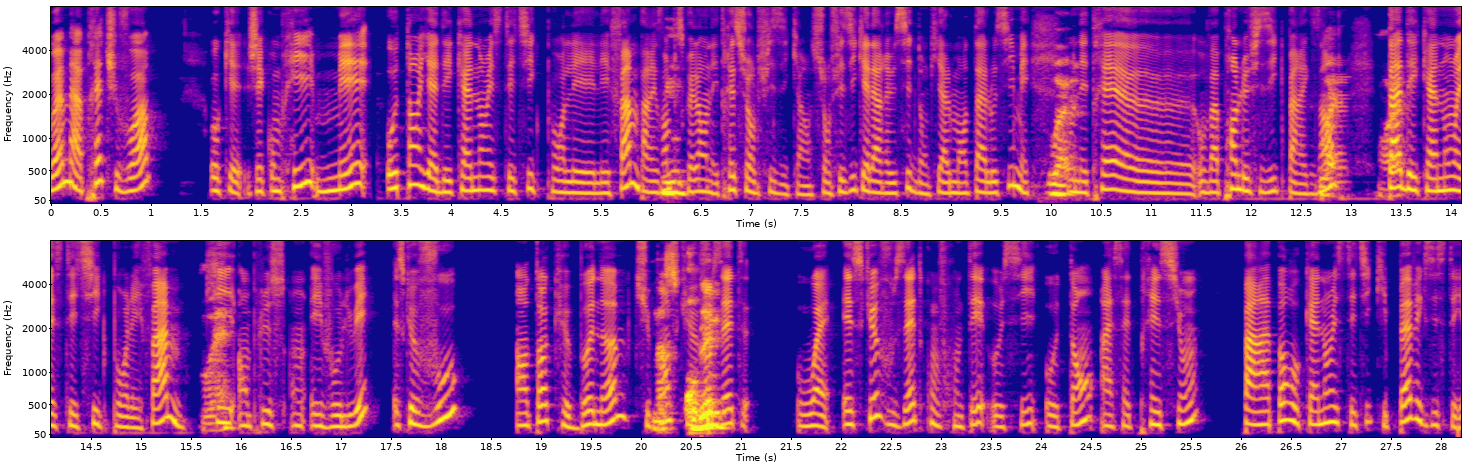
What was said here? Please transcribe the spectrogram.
Ouais, mais après, tu vois, Ok, j'ai compris, mais autant il y a des canons esthétiques pour les, les femmes, par exemple, parce mmh. que là on est très sur le physique. Hein. Sur le physique et la réussite, donc il y a le mental aussi, mais on est très. Euh, on va prendre le physique par exemple. Tu as des canons esthétiques pour les femmes qui en plus ont évolué. Est-ce que vous, en tant que bonhomme, tu penses que vous êtes. Ouais, est-ce que vous êtes confronté aussi autant à cette pression par rapport aux canons esthétiques qui peuvent exister?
